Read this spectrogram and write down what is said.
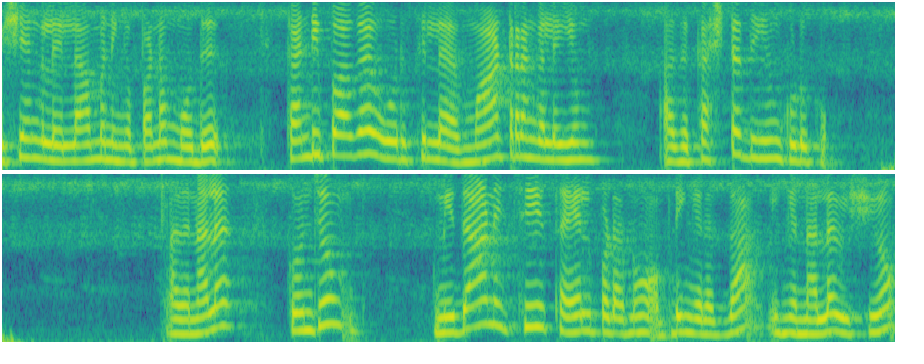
விஷயங்கள் இல்லாமல் நீங்கள் பண்ணும்போது கண்டிப்பாக ஒரு சில மாற்றங்களையும் அது கஷ்டத்தையும் கொடுக்கும். அதனால் கொஞ்சம் நிதானித்து செயல்படணும் அப்படிங்கிறது தான் இங்கே நல்ல விஷயம்.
